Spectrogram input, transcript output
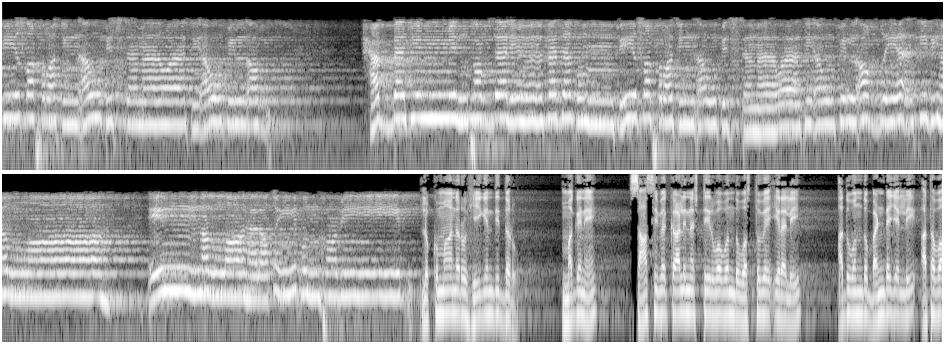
في صخرة أو في السماوات أو في الأرض حبة من خردل فتكن في صخرة أو في السماوات أو في الأرض يأت بها الله إن الله لطيف خبير ಲುಕುಮಾನರು ಹೀಗೆಂದಿದ್ದರು ಮಗನೇ ಸಾಸಿವೆ ಕಾಳಿನಷ್ಟಿರುವ ಒಂದು ವಸ್ತುವೇ ಇರಲಿ ಅದು ಒಂದು ಬಂಡೆಯಲ್ಲಿ ಅಥವಾ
